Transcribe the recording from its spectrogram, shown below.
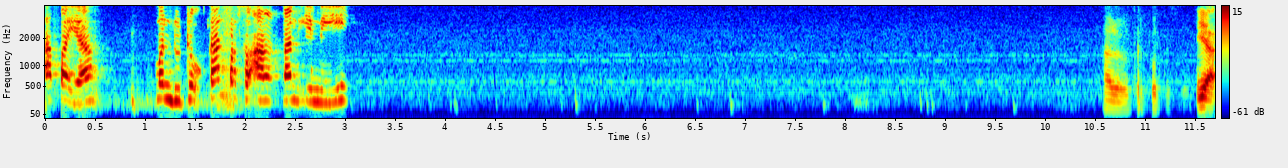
apa ya mendudukkan persoalan ini Halo, terputus. Iya.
